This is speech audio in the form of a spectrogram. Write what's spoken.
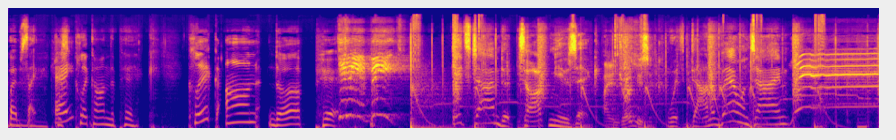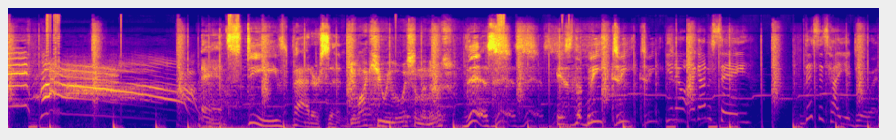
website. Okay. Just click on the pic. click on the pic. Give me a beat. It's time to talk music I enjoy music. with Donna Valentine and Steve Patterson. You like Huey Lewis on the news? This is the beat. You know, I got to say, this is how you do it.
